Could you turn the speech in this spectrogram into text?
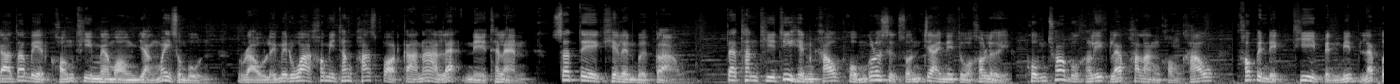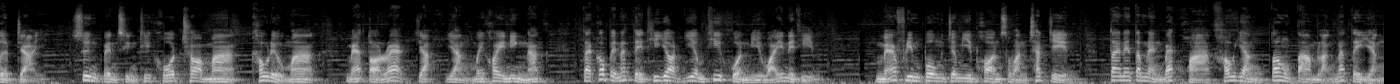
ดาต้าเบสของทีมแมมองยังไม่สมบูรณ์ เราเลยไม่รู้ว่าเขามีทั้งพาสปอร์ตกาหน้าและเนเธอร์แลนด์สเตเคเลนเบิร์กกล่าวแต่ทันทีที่เห็นเขาผมก็รู้สึกสนใจในตัวเขาเลย ผมชอบบุคลิกและพลังของเขา เขาเป็นเด็กที่เป็นมิตรและเปิดใจ ซึ่งเป็นสิ่งที่โค้ชชอบมาก เขาเร็วมาก แม้ตอนแรกจะยังไม่ค่อยนิ่งนัก แต่ก็เป็นนักเตะที่ยอดเยี่ยมที่ควรมีไว้ในทีม แม้ฟริมปงจะมีพรสวรรค์ชัดเจน แต่ในตำแหน่งแบ็คขวาเขายังต้องตามหลังนักเตะอย่าง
